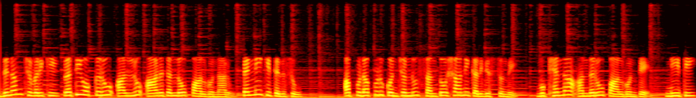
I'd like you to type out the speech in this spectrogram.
దినం చివరికి ప్రతి ఒక్కరూ అల్లు ఆడటంలో పాల్గొన్నారు. పెన్నీకి తెలుసు. అప్పుడప్పుడు కొంచెంను సంతోషాన్ని కలిగిస్తుంది. ముఖ్యంగా అందరూ పాల్గొంటే. నీతి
